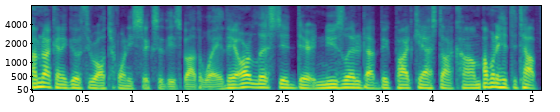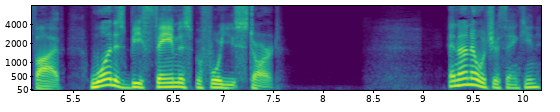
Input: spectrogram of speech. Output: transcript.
I'm not going to go through all 26 of these, by the way. They are listed. They're at newsletter.bigpodcast.com. I want to hit the top five. One is be famous before you start. And I know what you're thinking.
